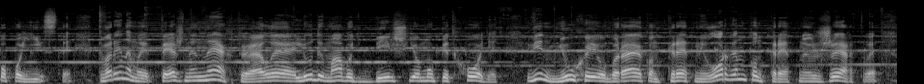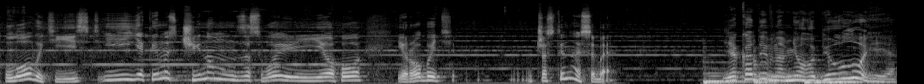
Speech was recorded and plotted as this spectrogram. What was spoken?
попоїсти. Тваринами теж не нехтує, але люди, мабуть, більш йому підходять. Він нюхає, обирає конкретний орган конкретної жертви, ловить їсть і якимось чином засвоює його і робить частиною себе. Яка дивна в нього біологія.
